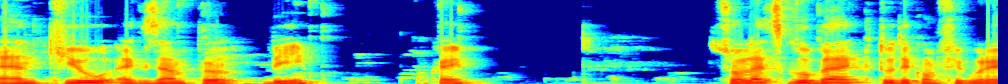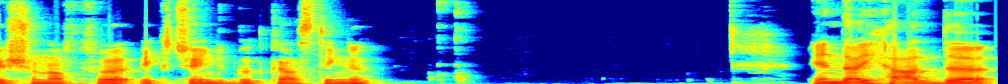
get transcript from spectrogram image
and queue example B okay so let's go back to the configuration of uh, exchange broadcasting and I had uh,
